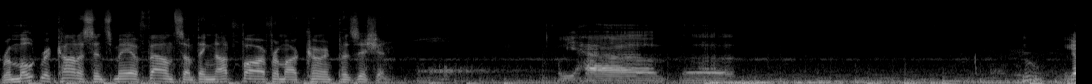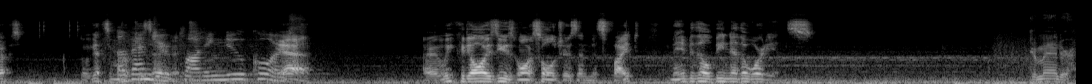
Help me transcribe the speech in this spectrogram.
Remote reconnaissance may have found something not far from our current position. We have. Uh... Ooh, we got. We got some Avenger plotting new course. Yeah. Alright, we could always use more soldiers in this fight. Maybe there'll be Netherwardians. Commander,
